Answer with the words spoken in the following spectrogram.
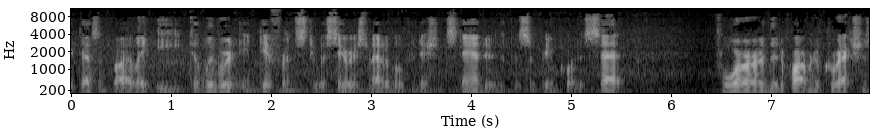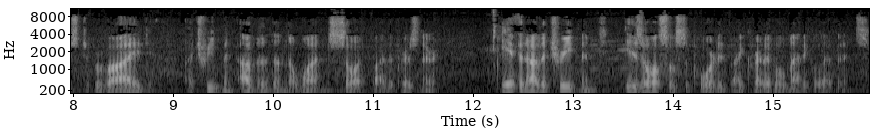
It doesn't violate the deliberate indifference to a serious medical condition standard that the Supreme Court has set for the Department of Corrections to provide a treatment other than the one sought by the prisoner if another treatment is also supported by credible medical evidence.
